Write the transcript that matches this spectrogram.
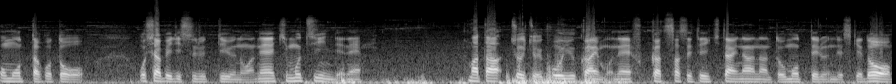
思ったことをおしゃべりするっていうのはね気持ちいいんでね。またちょいちょいこういう回もね復活させていきたいななんて思ってるんですけど。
